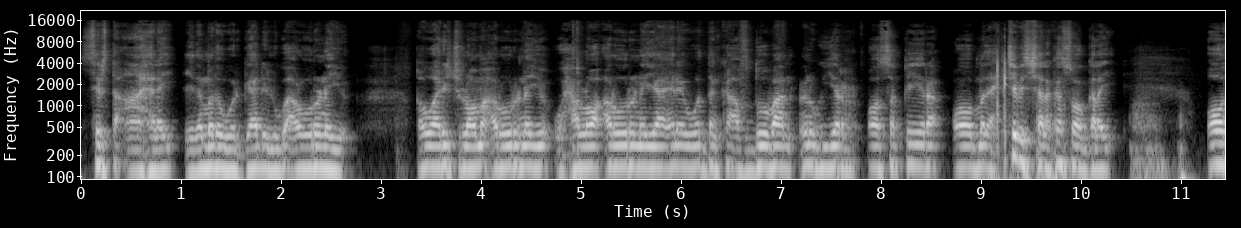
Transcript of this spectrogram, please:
sirta aan helay ciidamada wargaadhi lagu aruurinayo qawaariij looma aruurinayo waxaa loo aruurinayaa inay waddanka afduubaan cunug yar oo saqiira oo madax jabis shala ka soo galay oo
